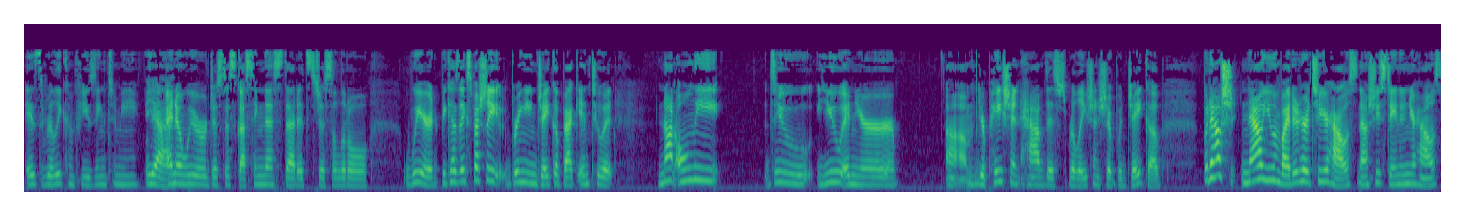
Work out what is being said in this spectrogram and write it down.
is really confusing to me. Yeah. I know we were just discussing this that it's just a little weird because especially bringing Jacob back into it, not only do you and your um, your patient have this relationship with Jacob, but now she, now you invited her to your house. Now she's staying in your house.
